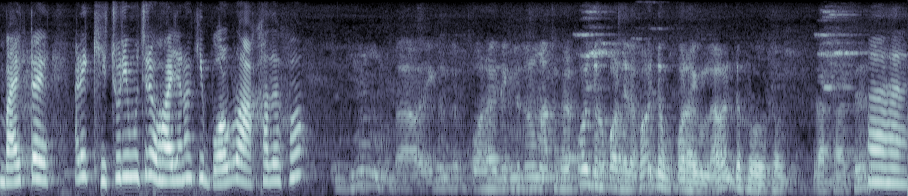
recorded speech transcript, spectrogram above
বাইকটায় আরে খিচুড়ি মুচুড়ি হয় জানো কি বড় বড় আখা দেখো। কড়াই দেখলে তোমার মাথা খারাপ। ওই দেখো কড়াই দেখো ওই দেখো কড়াইগুলো ওই দেখো সব রাখা আছে। হ্যাঁ হ্যাঁ।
